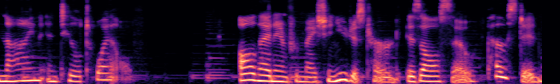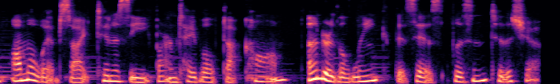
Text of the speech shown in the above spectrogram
9 until 12. All that information you just heard is also posted on my website, TennesseeFarmTable.com, under the link that says Listen to the Show.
